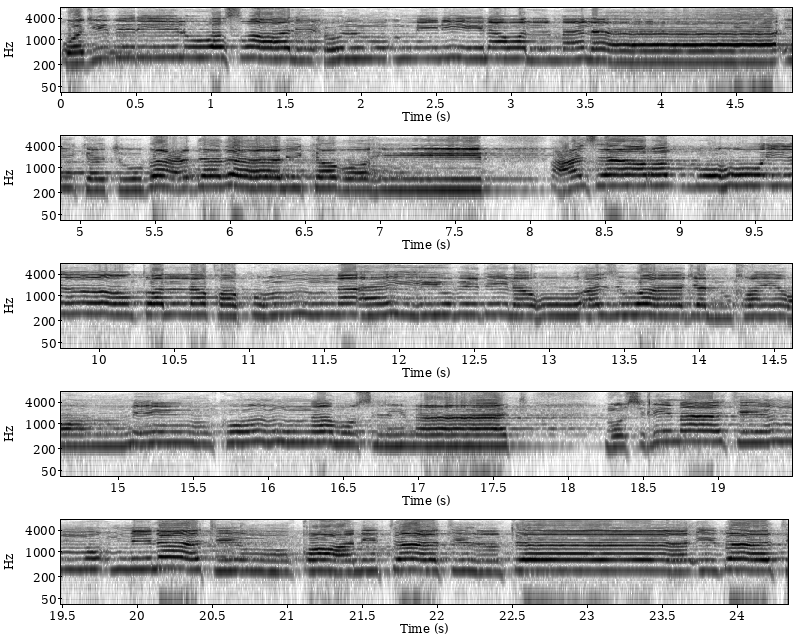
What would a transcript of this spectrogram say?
وجبريل وصالح المؤمنين والملائكة بعد ذلك ظهير. عسى ربه إن طلقكن أن يبدله أزواجا خيرا منكن مسلمات. مسلمات مؤمنات قانتات تائبات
